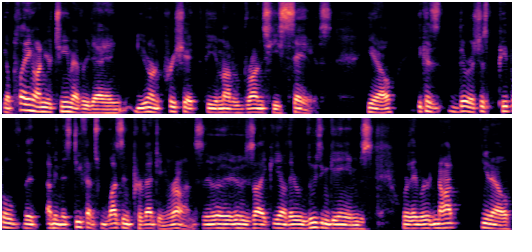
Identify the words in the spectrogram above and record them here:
you know, playing on your team every day and you don't appreciate the amount of runs he saves, you know, because there was just people that, I mean, this defense wasn't preventing runs. It, was like, you know, they were losing games where they were not, you know,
